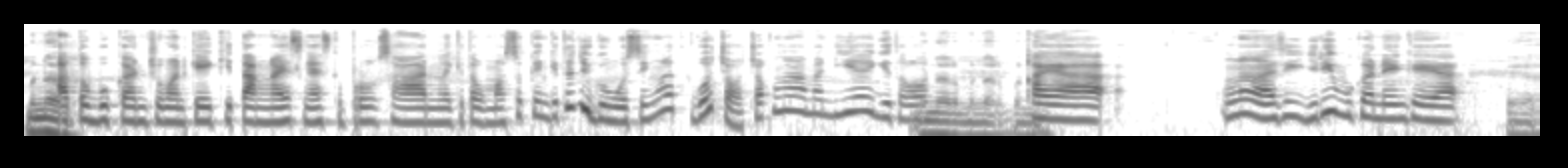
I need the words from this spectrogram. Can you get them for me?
Bener. atau bukan cuman kayak kita ngais-ngais ke perusahaan yang kita mau masukin kita juga mesti ngeliat gue cocok nggak sama dia gitu loh Bener bener bener. kayak nggak sih jadi bukan yang kayak Iya.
